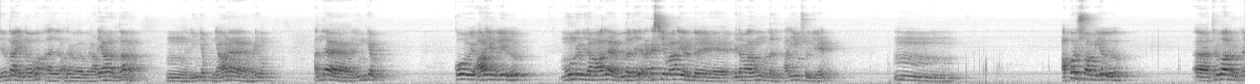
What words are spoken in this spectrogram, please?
இருந்தால் என்னவோ அது அதோட ஒரு அடையாளம் தான் லிங்கம் ஞான வடிவம். அந்த லிங்கம் கோவில் ஆலயங்களில் மூன்று விதமாக உள்ளது. ரகசியமாக இரண்டு விதமாகவும் உள்ளது. அதையும் சொல்கிறேன். அப்பர் சுவாமிகள் திருவாரூருக்கு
